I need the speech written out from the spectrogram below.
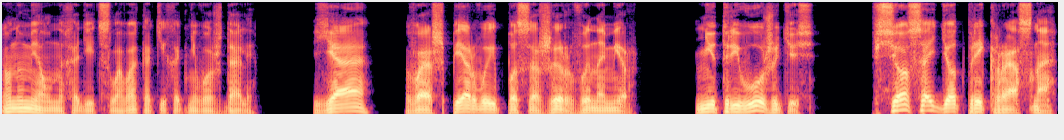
Он умел находить слова, каких от него ждали. «Я Ваш первый пассажир в иномир. Не тревожитесь. Все сойдет прекрасно,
